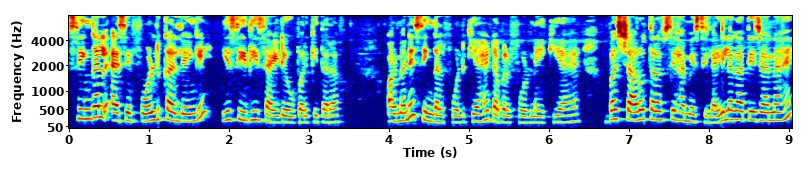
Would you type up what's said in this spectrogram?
सिंगल ऐसे फोल्ड कर लेंगे। ये सीधी साइड है ऊपर की तरफ़। और मैंने सिंगल फोल्ड किया है, डबल फोल्ड नहीं किया है। बस चारों तरफ़ से हमें सिलाई लगाते जाना है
